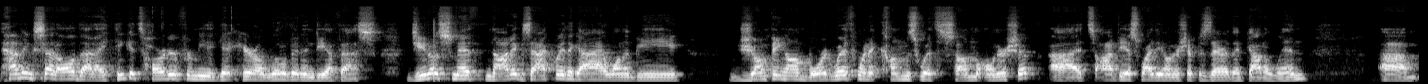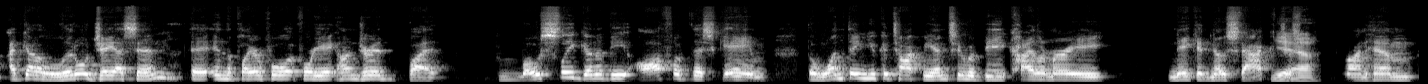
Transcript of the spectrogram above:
having said all that, I think it's harder for me to get here a little bit in DFS. Geno Smith, not exactly the guy I want to be jumping on board with when it comes with some ownership. Uh, it's obvious why the ownership is there. They've got to win. Um, I've got a little JSN in the player pool at 4,800, but mostly going to be off of this game. The one thing you could talk me into would be Kyler Murray naked, no stack. Yeah. on him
